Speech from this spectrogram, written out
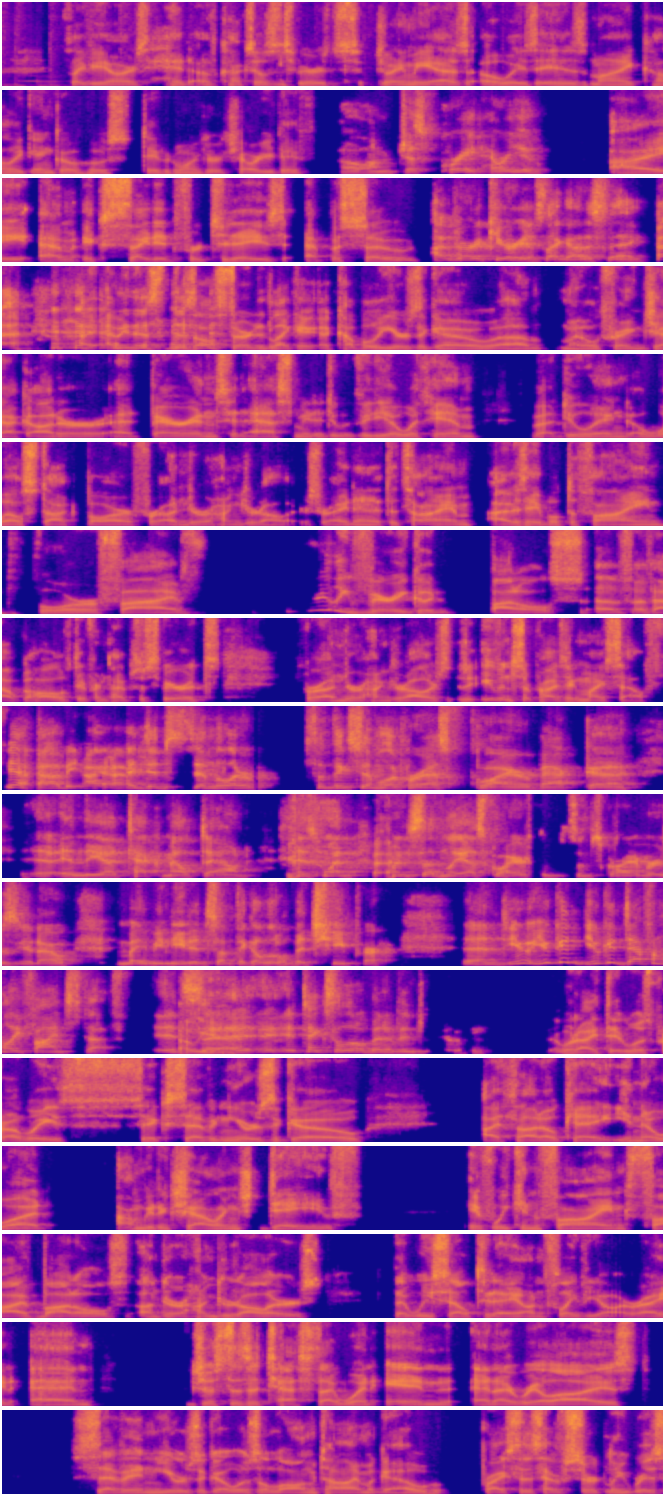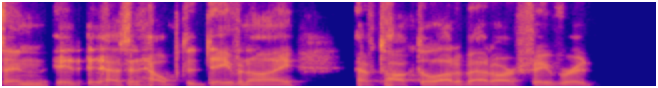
Flaviar's head of cocktails and spirits. Joining me, as always, is my colleague and co host, David Wondrich. How are you, Dave? Oh, I'm just great. How are you? I am excited for today's episode. I'm very curious. I got to say. I, I, mean, this this all started like a, a couple of years ago. Um, my old friend Jack Otter at Barron's had asked me to do a video with him about doing a well stocked bar for under a hundred dollars, right? And at the time, I was able to find four or five really very good bottles of of alcohol of different types of spirits for under a hundred dollars, even surprising myself. Yeah, I mean, I, I, did similar something similar for Esquire back uh, in the uh, tech meltdown. Is when when suddenly Esquire subscribers, you know, maybe needed something a little bit cheaper, and you you could you could definitely find stuff. It's oh, yeah. uh, it, it takes a little bit of ingenuity. What I did was probably six seven years ago. I thought, okay, you know what? I'm going to challenge Dave if we can find five bottles under a hundred dollars that we sell today on Flaviar, right? And just as a test, I went in and I realized seven years ago was a long time ago. Prices have certainly risen. It, it hasn't helped that Dave and I have talked a lot about our favorite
